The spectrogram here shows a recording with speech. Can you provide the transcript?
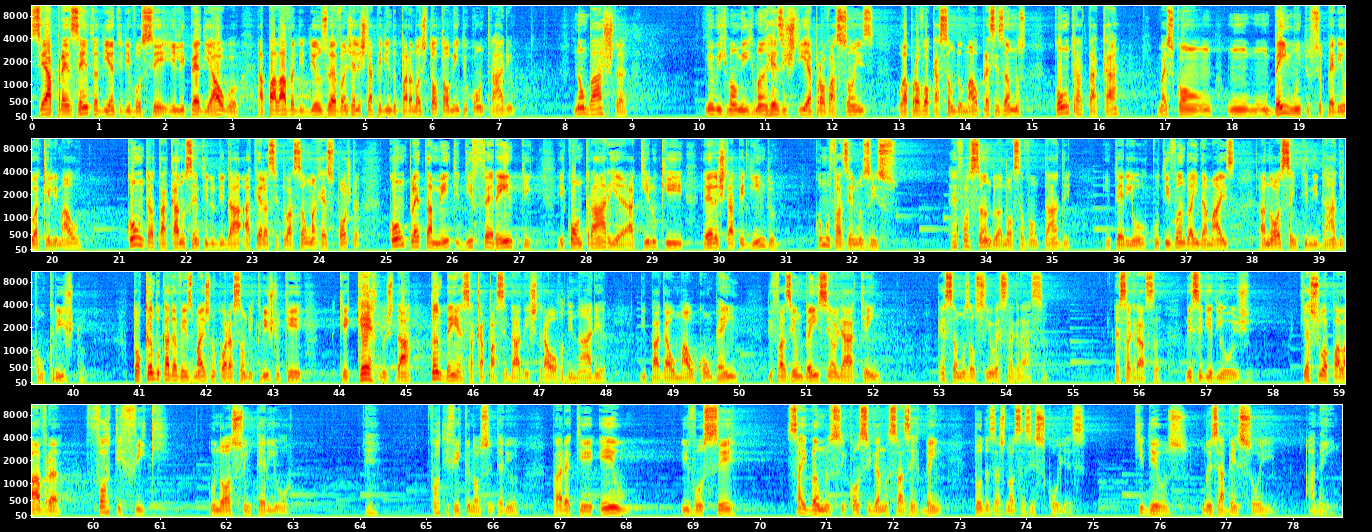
se apresenta diante de você e lhe pede algo, a palavra de Deus, o Evangelho está pedindo para nós totalmente o contrário. Não basta, meu irmão, minha irmã, resistir a provações ou a provocação do mal, precisamos contra-atacar, mas com um, um, bem muito superior àquele mal. Contra-atacar no sentido de dar àquela situação uma resposta completamente diferente e contrária àquilo que ela está pedindo, como fazemos isso? Reforçando a nossa vontade interior, cultivando ainda mais a nossa intimidade com Cristo, tocando cada vez mais no coração de Cristo que, que quer nos dar também essa capacidade extraordinária de pagar o mal com o bem, de fazer um bem sem olhar a quem. Peçamos ao Senhor essa graça, essa graça nesse dia de hoje. Que a Sua palavra fortifique o nosso interior. É? Fortifique o nosso interior, para que eu e você saibamos e consigamos fazer bem todas as nossas escolhas. Que Deus nos abençoe. Amém.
